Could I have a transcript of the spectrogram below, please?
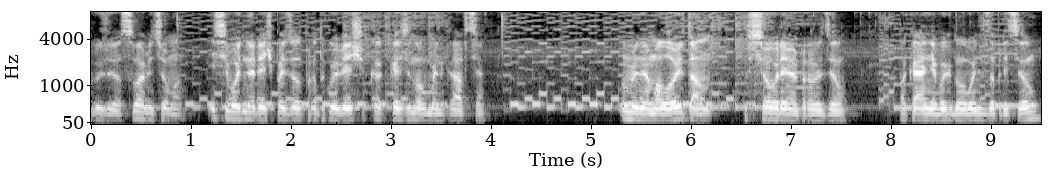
друзья, с вами Тёма. И сегодня речь пойдет про такую вещь, как казино в Майнкрафте. У меня малой там все время проводил, пока я не выгнал его, не запретил.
